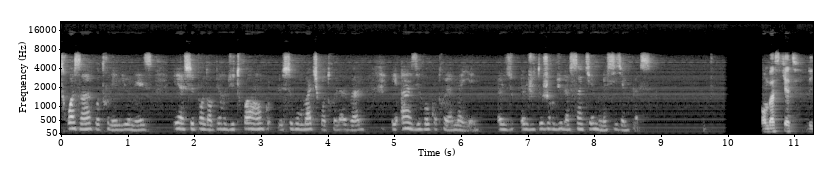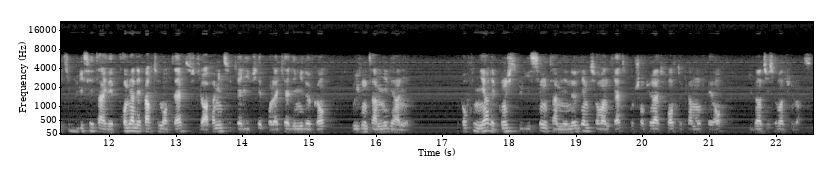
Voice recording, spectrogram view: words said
3-1 contre les Lyonnaises et a cependant perdu 3-1 le second match contre Laval et 1-0 contre la Mayenne. Elle, joue- aujourd'hui la cinquième ou la sixième place. En basket, l'équipe du lycée est arrivée première départementale, ce qui leur a permis de se qualifier pour l'académie de Caen, où ils vont terminer dernier. Pour finir, les plongistes du lycée ont terminé 9e sur 24 au championnat de France de Clermont-Ferrand du 26 au 28 mars.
